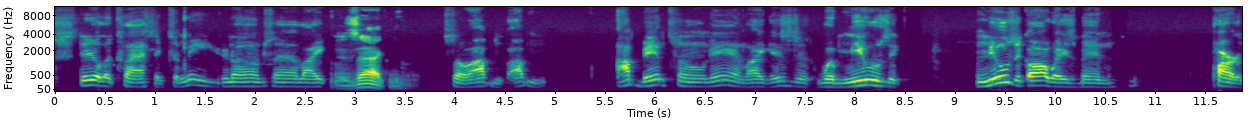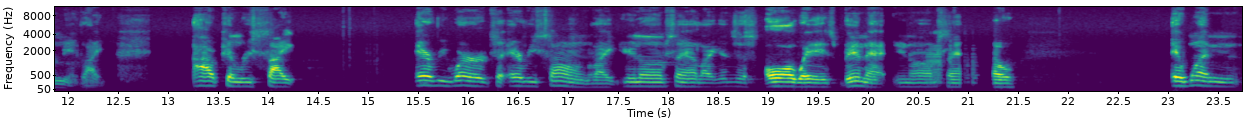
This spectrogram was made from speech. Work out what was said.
still a classic to me, you know what I'm saying? Like exactly so I'm I'm I've been tuned in. Like it's just with music, music always been part of me. Like I can recite every word to every song. Like, you know what I'm saying? Like it's just always been that, you know what I'm saying? So it wasn't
